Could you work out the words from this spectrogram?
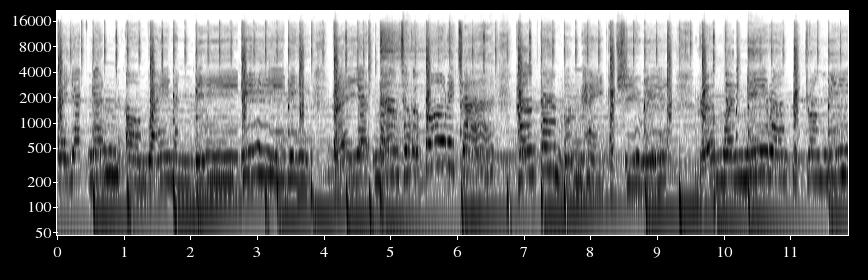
ประหยัดเงินออมไว้มันดีดีดีประหยัดน้ำเท่ากับบริจาคเพิ่มแต้มบุญให้กับชีวิต เริ่มวันนี้เริ่มปิดตรงนี้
